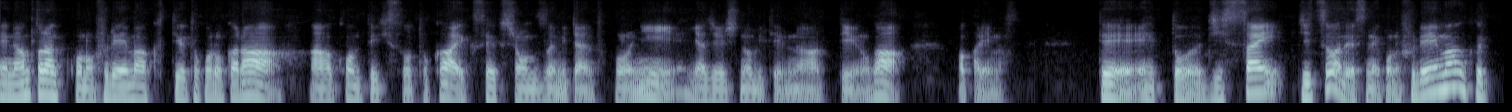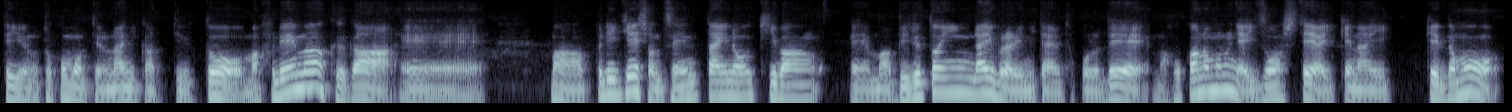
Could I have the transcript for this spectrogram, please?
えなんとなくこのフレームワークっていうところからあコンテキストとか exceptions みたいなところに矢印伸びてるなっていうのが分かります。で、えっと、実際、実はですね、このフレームワークっていうのと common っていうのは何かっていうと、まあ、フレームワークが、えーまあ、アプリケーション全体の基盤、えーまあ、ビルトインライブラリみたいなところで、まあ、他のものには依存してはいけないけれども、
